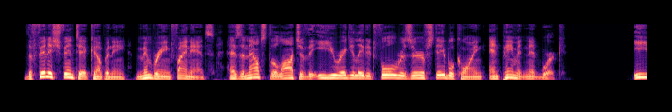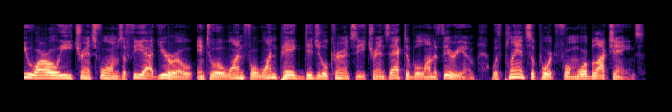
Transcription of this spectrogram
The Finnish fintech company, Membrane Finance, has announced the launch of the EU regulated full reserve stablecoin and payment network. EUROE transforms a fiat euro into a one for one peg digital currency transactable on Ethereum with planned support for more blockchains.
